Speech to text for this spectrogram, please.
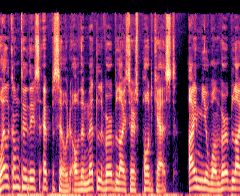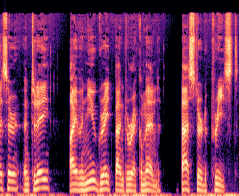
Welcome to this episode of the Metal Verbalizers podcast. I'm Johan Verbalizer, and today I have a new great band to recommend Bastard Priest.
